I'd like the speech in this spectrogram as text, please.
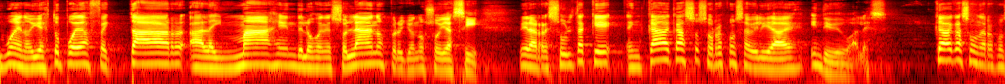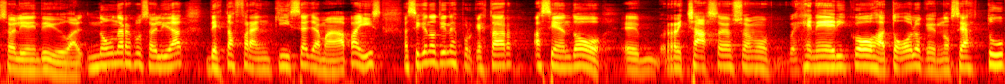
bueno, y esto puede afectar a la imagen de los venezolanos, pero yo no soy así. Mira, resulta que en cada caso son responsabilidades individuales. Cada caso es una responsabilidad individual, no una responsabilidad de esta franquicia llamada país. Así que no tienes por qué estar haciendo eh, rechazos genéricos a todo lo que no seas tú,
